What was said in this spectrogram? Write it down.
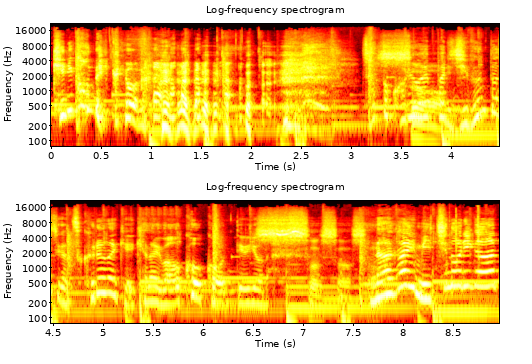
切り込んでいくような ちょっとこれはやっぱり自分たちが作らなきゃいけない和尾高校っていうような長い道のりがあっ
